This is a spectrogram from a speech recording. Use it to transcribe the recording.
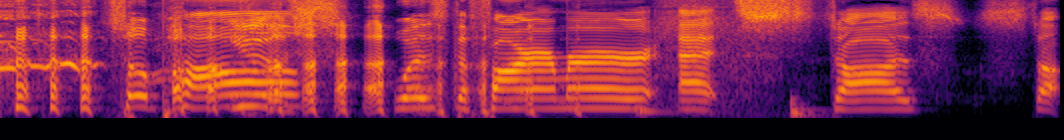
so Paul was the farmer at Stas, Sta-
